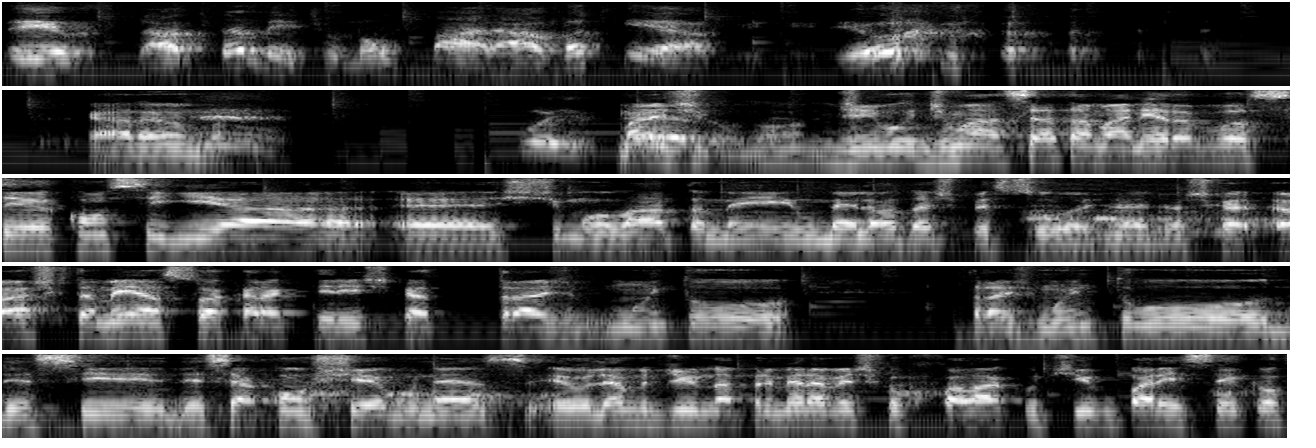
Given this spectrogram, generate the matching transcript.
Exatamente, eu não parava quieto, entendeu? Caramba. Pois é, Mas, é, de, de uma certa maneira, você conseguia é, estimular também o melhor das pessoas, né? Eu acho, que, eu acho que também a sua característica traz muito traz muito desse, desse aconchego, né? Eu lembro de, na primeira vez que eu fui falar contigo, parecia que eu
